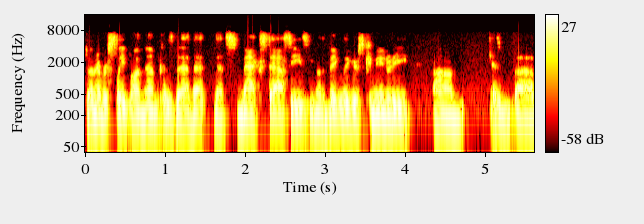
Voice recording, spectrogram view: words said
don't ever sleep on them because that that that's Max Stassi's, you know, the big leaguers community. Um, his uh,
